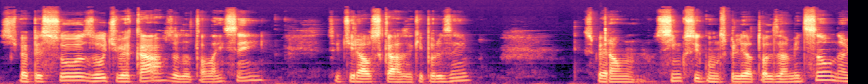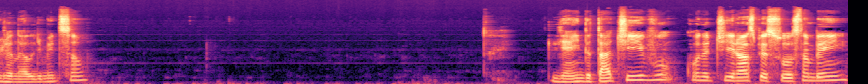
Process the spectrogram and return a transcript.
Se tiver pessoas ou tiver carros, ela está lá em 100. Se eu tirar os carros aqui, por exemplo, esperar uns 5 segundos para ele atualizar a medição, né? a janela de medição. Ele ainda está ativo. Quando eu tirar as pessoas também,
